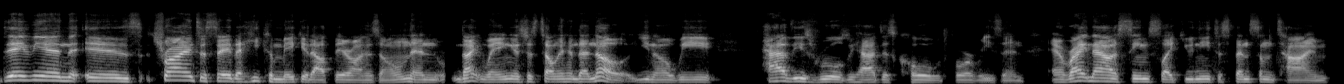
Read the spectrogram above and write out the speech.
Damian is trying to say that he can make it out there on his own. And Nightwing is just telling him that no, you know, we have these rules, we have this code for a reason. And right now, it seems like you need to spend some time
